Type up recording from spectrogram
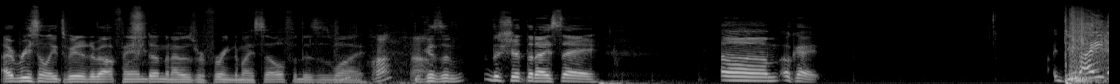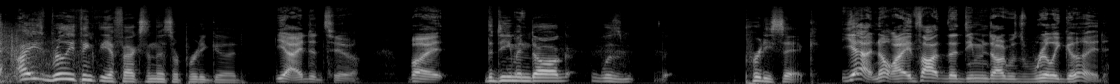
I recently tweeted about fandom, and I was referring to myself, and this is why. Huh? Because of the shit that I say. Um. Okay. Dude, I I really think the effects in this are pretty good. Yeah, I did too. But The demon dog was pretty sick. Yeah, no, I thought the demon dog was really good.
